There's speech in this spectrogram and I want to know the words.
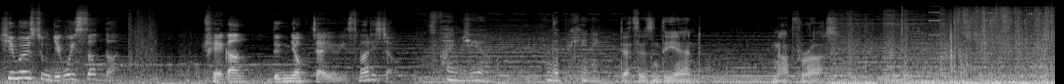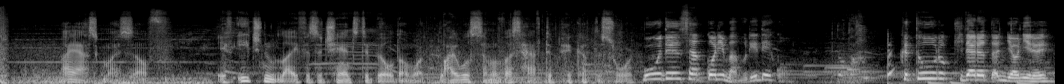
힘을 숨기고 있었던 최강 능력자에 의해서 말이죠. Find you in the beginning. Death isn't the end. Not for us. I ask myself, if each new life is a chance to build on what, why will some of us have to pick up the sword? 모든 사건이 마무리되고 그토록 기다렸던 연인을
